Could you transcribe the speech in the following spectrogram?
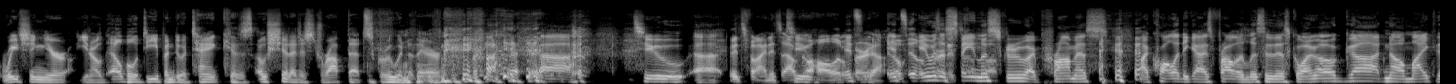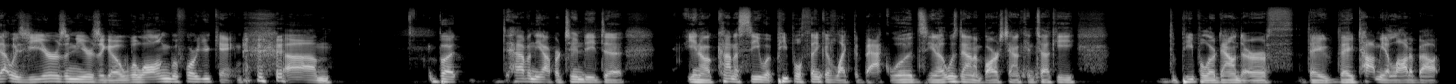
reaching your you know elbow deep into a tank because oh shit i just dropped that screw into there uh, to uh, it's fine. It's to- alcohol. It'll it's- burn it's- It'll- it'll it was burn a stainless screw, I promise. My quality guys probably listen to this going, oh, God, no, Mike, that was years and years ago, long before you came. um, but having the opportunity to, you know, kind of see what people think of like the backwoods, you know, it was down in Bardstown, Kentucky. The people are down to earth. They they taught me a lot about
